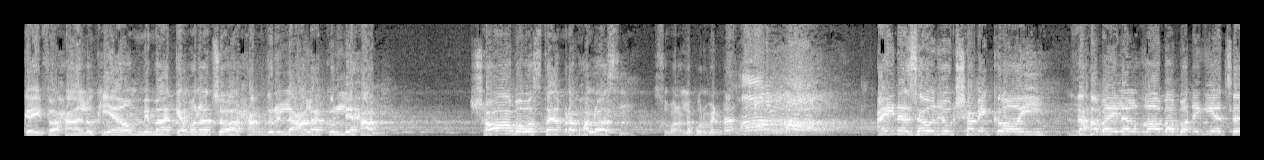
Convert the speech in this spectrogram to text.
কাইফা হালুক ইয়া উম্মি, মা, কেমন আছো? আলহামদুলিল্লাহ, আলা কুল্লি হাল। সব অবস্থায় আমরা ভালো আছি। সুবহানাল্লাহ পড়বেন না? আইনা স্বামী কই? ইলাল গাবা বনে গিয়েছে।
